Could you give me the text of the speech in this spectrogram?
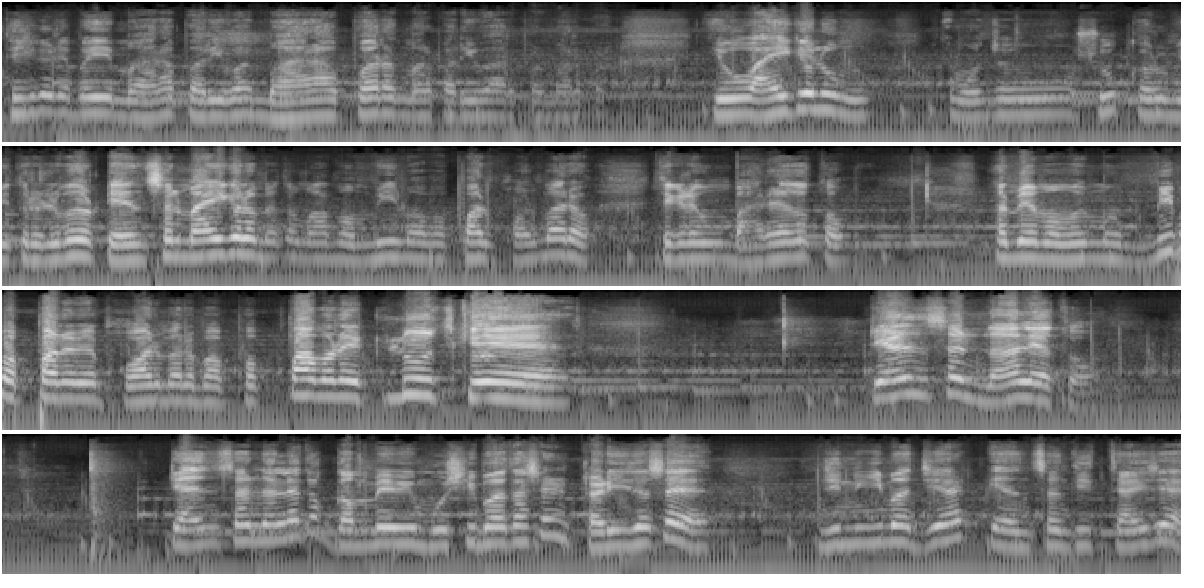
તે ઘડી ભાઈ, મારા પરિવાર, મારા ઉપર મારા પરિવાર પર, મારા પર. એવું આવી ગયેલું હું. મને હું શું કરું મિત્રો? એટલું બધું ટેન્શનમાં આવી ગયેલો. મેં તો મારા મમ્મી, મારા પપ્પાને ફોન માર્યો. તે ઘડી હું બહાર રહેતો હતો. અને મેં મમ્મી પપ્પાને મેં ફોન માર્યો. પપ્પા મને એટલું જ કે, ટેન્શન ના લેતો. ટેન્શન ના લેતો, ગમે એવી મુસીબત હશે ને, ટળી જશે જિંદગીમાં જે ટેન્શનથી થાય છે.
